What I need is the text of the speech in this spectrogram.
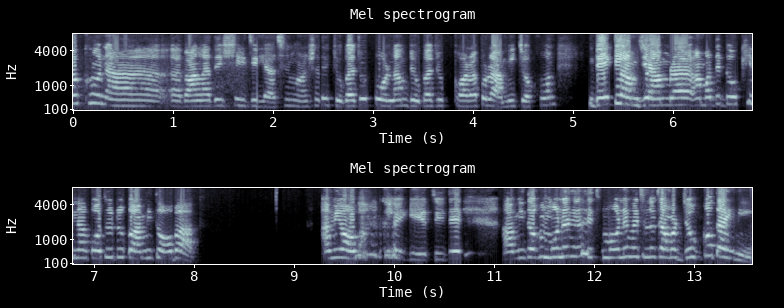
যখন আহ, বাংলাদেশে যে আছেন ওনার সাথে যোগাযোগ করলাম। যোগাযোগ করার পর আমি যখন দেখলাম যে আমরা আমাদের দক্ষিণা কতটুকু আমি তো অবাক। আমি অবাক হয়ে গিয়েছি যে আমি তখন মনে মনে হয়েছিল যে আমার যোগ্যতাই নেই।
